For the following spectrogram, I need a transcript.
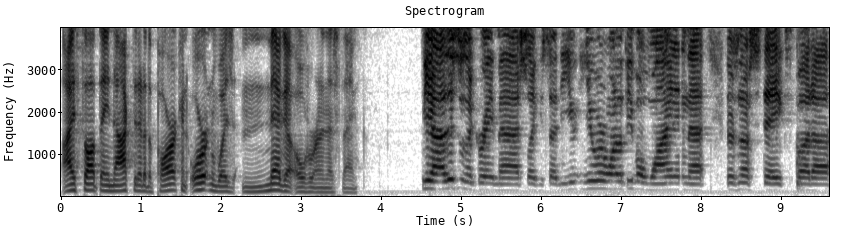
I thought they knocked it out of the park, and Orton was mega over in this thing. Yeah, this was a great match. Like you said, you you were one of the people whining that there's no stakes, but uh,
